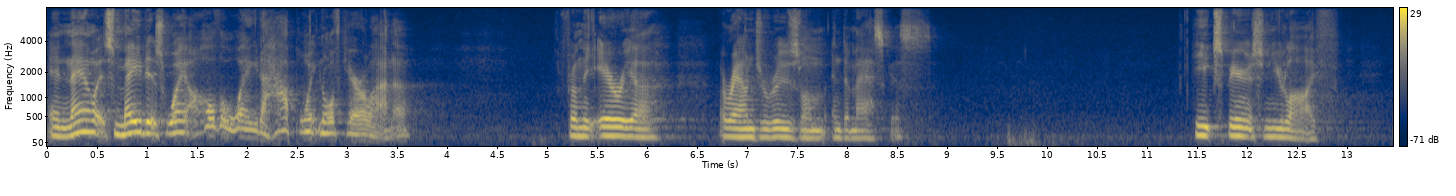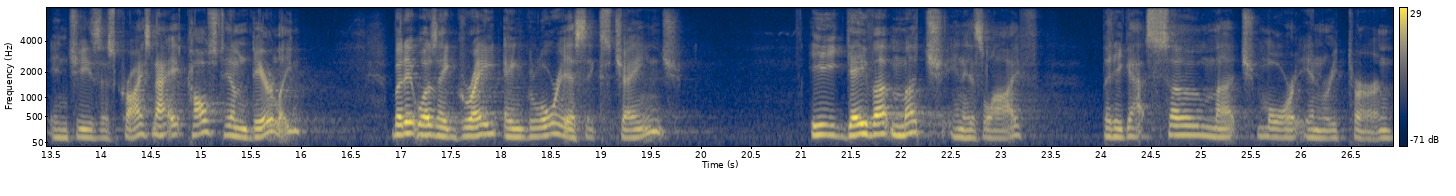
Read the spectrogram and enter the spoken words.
and now it's made its way all the way to High Point, North Carolina, from the area around Jerusalem and Damascus. He experienced new life in Jesus Christ. Now, it cost him dearly, but it was a great and glorious exchange. He gave up much in his life but he got so much more in return.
